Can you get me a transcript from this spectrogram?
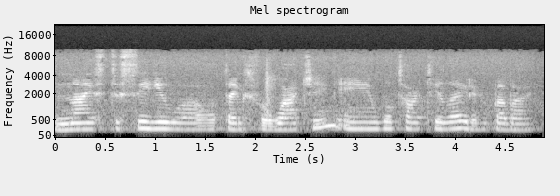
Nice to see you all. Thanks for watching, and we'll talk to you later. Bye bye.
